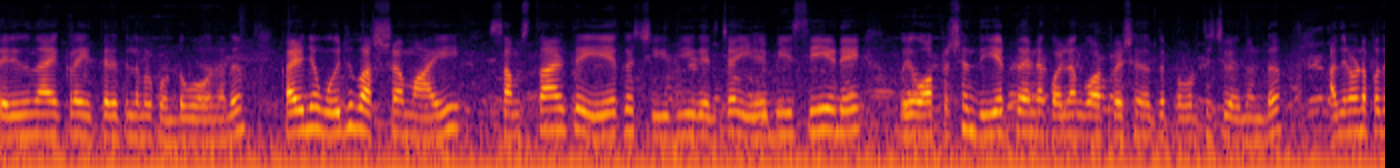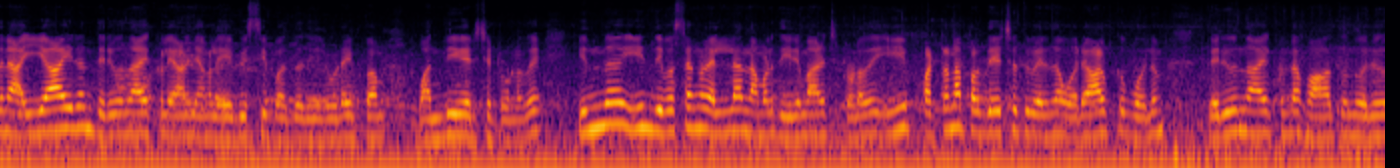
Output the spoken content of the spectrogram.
തെരുവുനായ്ക്കളെ ഇത്തരത്തിൽ നമ്മൾ കൊണ്ടുപോകുന്നത്. കഴിഞ്ഞ ഒരു വർഷമായി സംസ്ഥാനത്തെ ഏക ശീതീകരിച്ച എ ബി സിയുടെ ഒരു ഓപ്പറേഷൻ തിയേറ്റർ തന്നെ കൊല്ലം കോർപ്പറേഷൻ പ്രവർത്തിച്ചു വരുന്നുണ്ട്. അതിനോടൊപ്പം തന്നെ അയ്യായിരം തെരുവുനായ്ക്കളെയാണ് ഞങ്ങൾ എ ബി സി പദ്ധതിയിലൂടെ ഇപ്പം വന്ധീകരിച്ചിട്ടുള്ളത്. ഇന്ന് ഈ ദിവസങ്ങളെല്ലാം നമ്മൾ തീരുമാനിച്ചിട്ടുള്ളത് ഈ പട്ടണ പ്രദേശത്ത് വരുന്ന ഒരാൾക്ക് പോലും തെരുവുനായ്ക്കളുടെ ഭാഗത്തുനിന്ന് ഒരു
